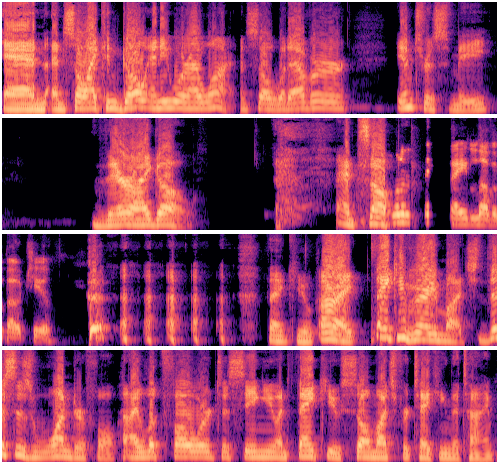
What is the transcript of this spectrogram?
And, and so I can go anywhere I want. And so whatever interests me, there I go. and so one of the things I love about you. Thank you. All right. Thank you very much. This is wonderful. I look forward to seeing you and thank you so much for taking the time.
